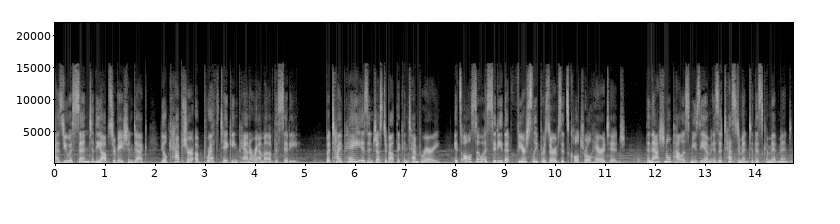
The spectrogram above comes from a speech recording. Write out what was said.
As you ascend to the observation deck, you'll capture a breathtaking panorama of the city. But Taipei isn't just about the contemporary, it's also a city that fiercely preserves its cultural heritage. The National Palace Museum is a testament to this commitment.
